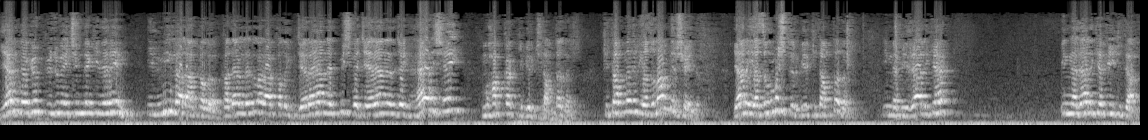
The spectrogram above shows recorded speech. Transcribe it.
yer ve gökyüzü ve içindekilerin ilmiyle alakalı, kaderleriyle alakalı cereyan etmiş ve cereyan edecek her şey muhakkak ki bir kitaptadır. Kitap nedir? Yazılan bir şeydir. Yani yazılmıştır bir kitaptadır. İnne fî zâlike İnne zâlike fî kitap.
